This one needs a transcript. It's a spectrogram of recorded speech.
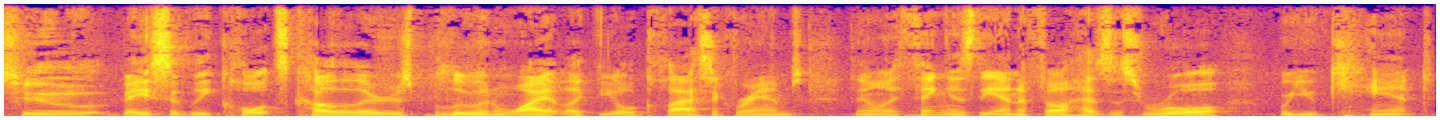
to basically Colts colors, blue and white, like the old classic Rams. The only thing is, the NFL has this rule where you can't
